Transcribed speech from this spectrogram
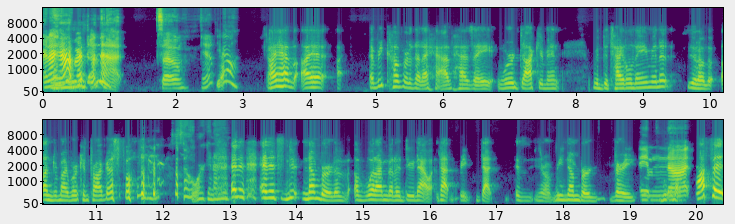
And, and I have. I've done that. So yeah, yeah. I have. I every cover that I have has a Word document with the title name in it. You know, the, under my work in progress folder. so organized and it, and it's n- numbered of, of what i'm going to do now that re, that is you know renumbered very i am not know, often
